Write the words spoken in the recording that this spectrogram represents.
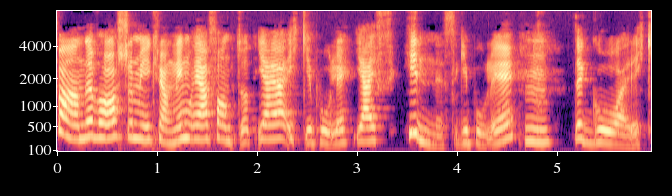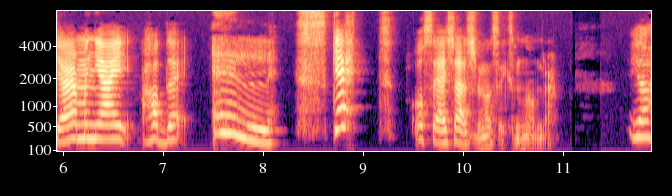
faen, det var så mye krangling, og jeg fant ut at jeg er ikke poli. Jeg finnes ikke poli. Mm. Det går ikke. Men jeg hadde elsket å se kjæresten min ha sex med noen andre. Ja,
